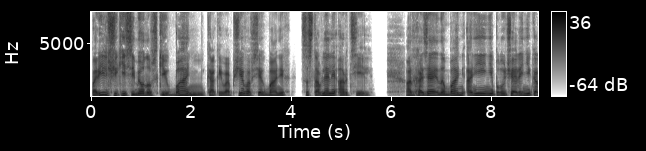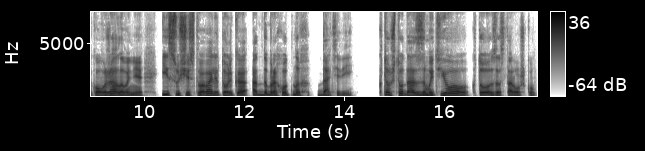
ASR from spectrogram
Парильщики семеновских бань, как и вообще во всех банях, составляли артель. От хозяина бань они не получали никакого жалования и существовали только от доброхотных дателей. Кто что даст за мытье, кто за сторожку.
